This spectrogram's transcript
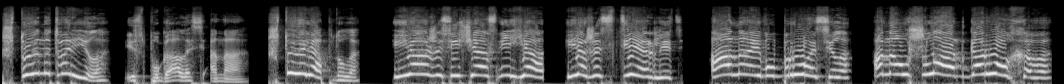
что я натворила?» – испугалась она. «Что я ляпнула? Я же сейчас не я, я же стерлить! А она его бросила, она ушла от Горохова!»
